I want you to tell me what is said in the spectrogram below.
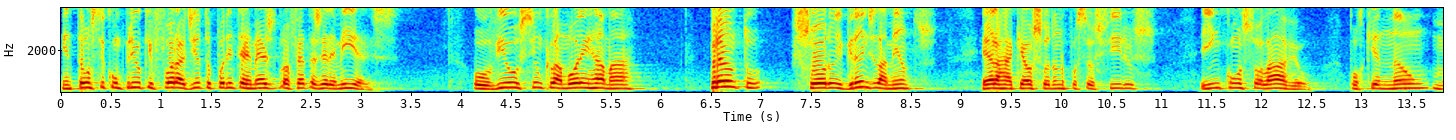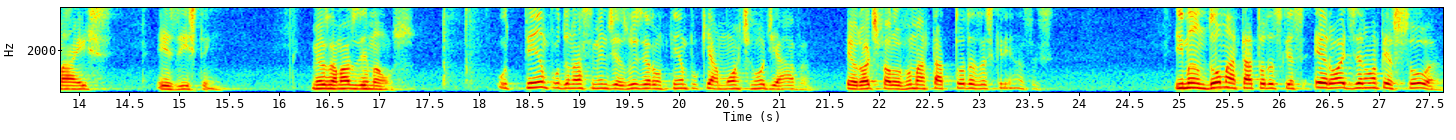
Então se cumpriu o que fora dito por intermédio do profeta Jeremias ouviu-se um clamor em Ramá, pranto, choro e grande lamento. Era Raquel chorando por seus filhos e inconsolável, porque não mais existem. Meus amados irmãos, o tempo do nascimento de Jesus era um tempo que a morte rodeava. Herodes falou: Vou matar todas as crianças. E mandou matar todas as crianças. Herodes era uma pessoa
